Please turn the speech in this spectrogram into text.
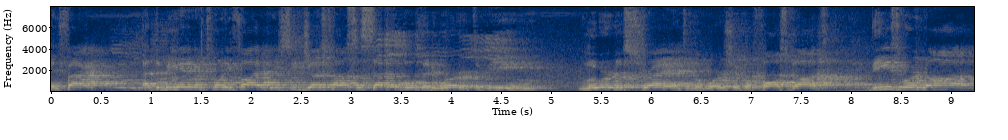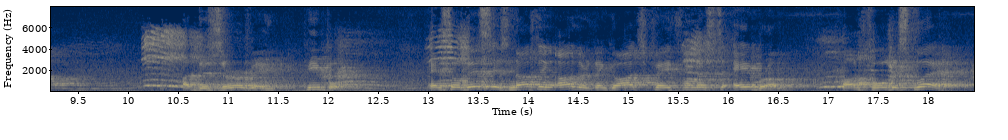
In fact, at the beginning of 25, we see just how susceptible they were to being lured astray into the worship of false gods. These were not a deserving people. And so this is nothing other than God's faithfulness to Abram on full display.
